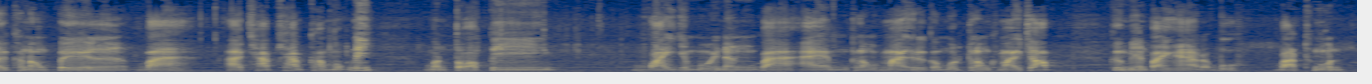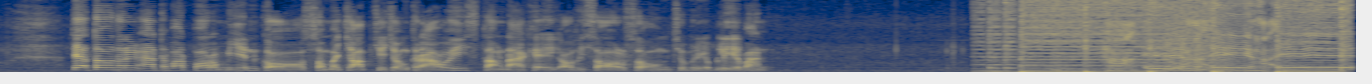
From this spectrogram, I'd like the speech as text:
នៅក្នុងពេលបាទអាចឆាប់ឆាប់ខាងមុខនេះ បន្ទាប់ពីវាយជាមួយនឹងបាទអែមខ្លងខ្មៅឬក៏មុតខ្លងខ្មៅចប់ គឺមានបញ្ហារបួសបាទធ្ងន់តកតងទៅនឹងអត្ថបទព័ត៌មានក៏សូមបញ្ចប់ជាចុងក្រោយ Standard KH Official សូមជម្រាបលាបាទហាអេហាអេហាអេ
